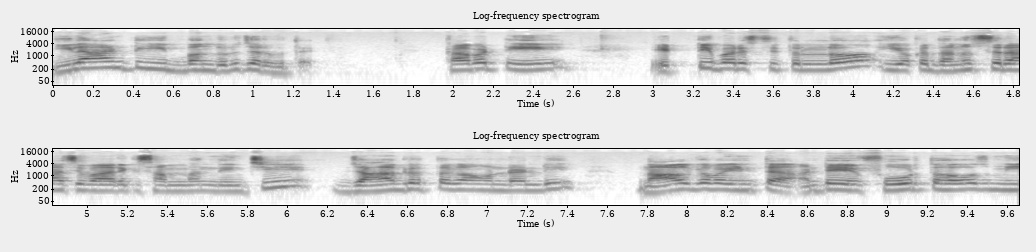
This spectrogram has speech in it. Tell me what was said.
ఇలాంటి ఇబ్బందులు జరుగుతాయి. కాబట్టి ఎట్టి పరిస్థితుల్లో ఈ యొక్క ధనుస్సు రాశి వారికి సంబంధించి జాగ్రత్తగా ఉండండి. నాలుగవ ఇంట అంటే ఫోర్త్ హౌస్ మీ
